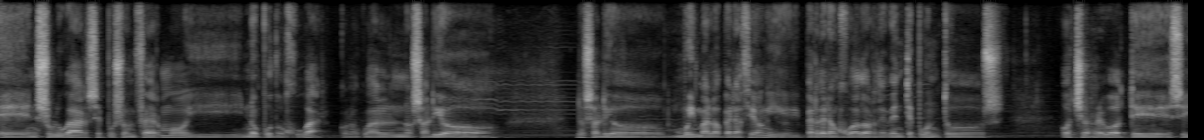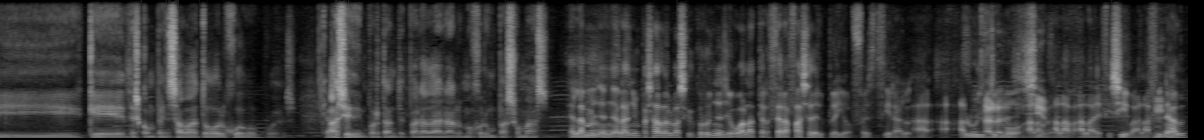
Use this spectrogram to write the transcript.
eh, en su lugar se puso enfermo y no pudo jugar, con lo cual nos salió, nos salió muy mala operación y perder a un jugador de 20 puntos 8 rebotes y que descompensaba todo el juego, pues Claro. ha sido importante para dar a lo mejor un paso más. El, año- el año pasado el Básquet Coruña llegó a la tercera fase del playoff, es decir, al, al último, a la, decisiva. a la- a la decisiva, a la final.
